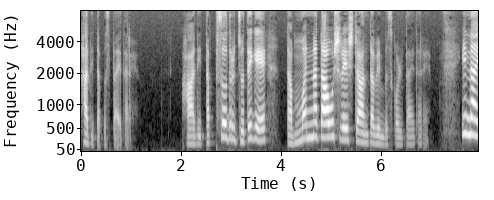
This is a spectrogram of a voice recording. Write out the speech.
ಹಾದಿ ತಪ್ಪಿಸ್ತಾ ಇದ್ದಾರೆ. ಹಾದಿ ತಪ್ಪಿಸೋದ್ರ ಜೊತೆಗೆ ತಮ್ಮನ್ನು ತಾವು ಶ್ರೇಷ್ಠ ಅಂತ ಬಿಂಬಿಸ್ಕೊಳ್ತಾ ಇದ್ದಾರೆ. ಇನ್ನು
